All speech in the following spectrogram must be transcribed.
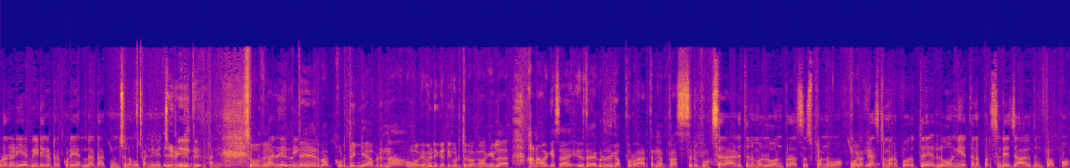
உடனடியாக வீடு கட்டக்கூடிய எல்லா டாக்குமெண்ட்ஸும் நம்ம பண்ணி வச்சிருக்கோம். ஸோ வெறும் இருபத்தாயிரம் ரூபாய் கொடுத்தீங்க அப்படின்னா உங்களுக்கு வீடு கட்டி கொடுத்துருவாங்க. ஓகேங்களா ஆனால் ஓகே சார் இருபதாயிரம் கொடுத்ததுக்கு அப்புறம் அடுத்த என்ன ப்ராசஸ் இருக்கும்? சார் அடுத்து நம்ம லோன் ப்ராசஸ் பண்ணுவோம். இப்போ கஸ்டமரை பொறுத்து லோன் எத்தனை பர்சன்டேஜ் ஆகுதுன்னு பார்ப்போம்.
